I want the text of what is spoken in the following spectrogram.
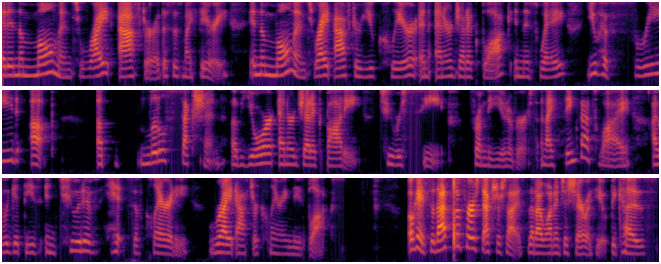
that in the moments right after, this is my theory, in the moments right after you clear an energetic block in this way, you have freed up a little section of your energetic body to receive from the universe. And I think that's why I would get these intuitive hits of clarity right after clearing these blocks. Okay, so that's the first exercise that I wanted to share with you because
